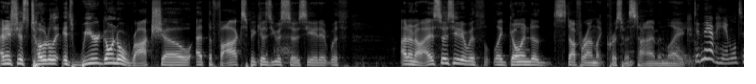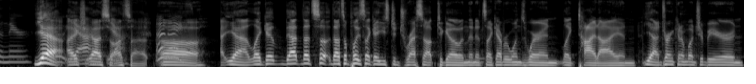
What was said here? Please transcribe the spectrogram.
and it's just totally it's weird going to a rock show at the Fox because you associate it with. I don't know. I associate it with like going to stuff around like Christmas time and like Didn't they have Hamilton there? yeah? I actually I saw yeah. that. Oh, nice. Uh, yeah, like it, that. That's a, that's a place like I used to dress up to go, and then it's like everyone's wearing like tie dye and yeah, drinking a bunch of beer and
